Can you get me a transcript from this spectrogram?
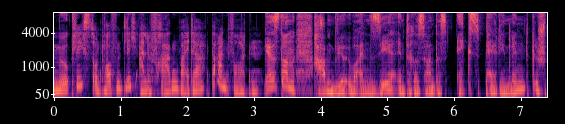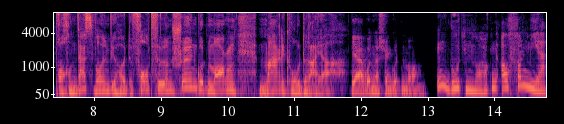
möglichst und hoffentlich alle Fragen weiter beantworten. Gestern haben wir über ein sehr interessantes Experiment gesprochen. Das wollen wir heute fortführen. Schönen guten Morgen, Marco Dreier. Ja, wunderschönen guten Morgen. Guten Morgen auch von mir.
